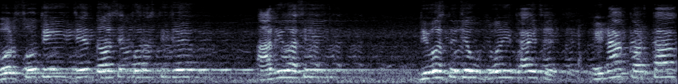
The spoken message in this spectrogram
વર્ષોથી જે દસ એક વર્ષથી જે આદિવાસી દિવસની જે ઉજવણી થાય છે એના કરતાં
